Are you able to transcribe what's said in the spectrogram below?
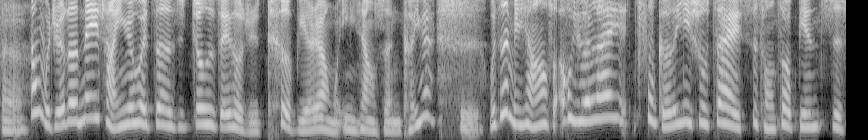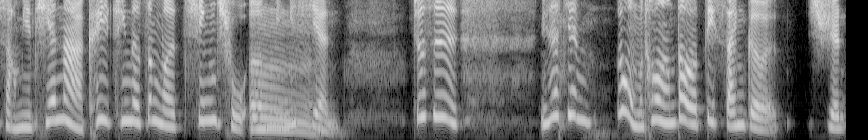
嗯，那我觉得那一场音乐会真的是就是这首曲特别让我印象深刻，因为是。我真的没想到说哦，原来赋格的艺术在四重奏编制上面，天哪，可以听得这么清楚而明显，嗯、就是你在见，因为我们通常到了第三个旋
